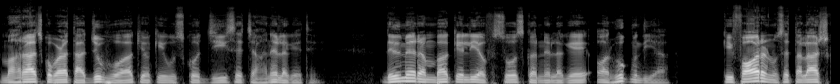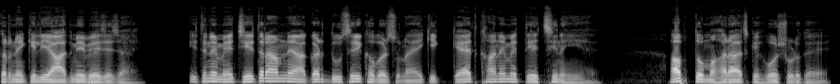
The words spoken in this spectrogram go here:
महाराज को बड़ा ताज्जुब हुआ क्योंकि उसको जी से चाहने लगे थे। दिल में रंभा के लिए अफसोस करने लगे और हुक्म दिया कि फ़ौरन उसे तलाश करने के लिए आदमी भेजे जाएँ। इतने में चेतराम ने आकर दूसरी खबर सुनाई कि कैद खाने में तेजसी नहीं है। अब तो महाराज के होश उड़ गए।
